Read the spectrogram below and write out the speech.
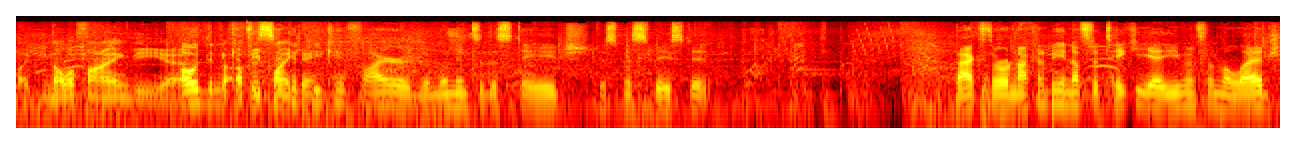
like nullifying the, uh, Oh, didn't the get the second. PK fired and went into the stage. Just misspaced it. Back throw, not going to be enough to take it yet, even from the ledge.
